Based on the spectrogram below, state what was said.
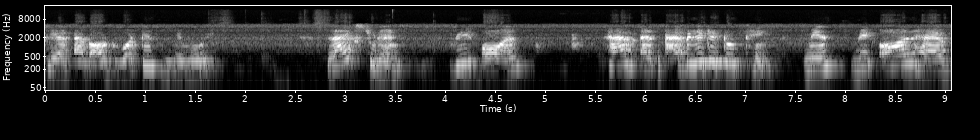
clear about what is memory. Like students, we all have an ability to think, means we all have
